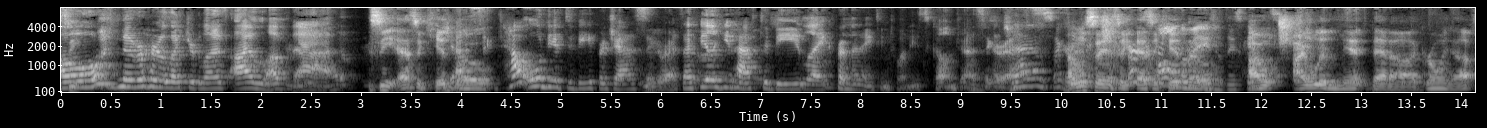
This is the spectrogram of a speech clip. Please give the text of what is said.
Oh, I've never heard electric lettuce. I love that. See, as a kid Jazz though, How old do you have to be for jazz cigarettes? I feel like you have to be like from the 1920s to call them jazz cigarettes. Jazz I will say as a, as a kid though, I, will- I will admit that uh, growing up,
